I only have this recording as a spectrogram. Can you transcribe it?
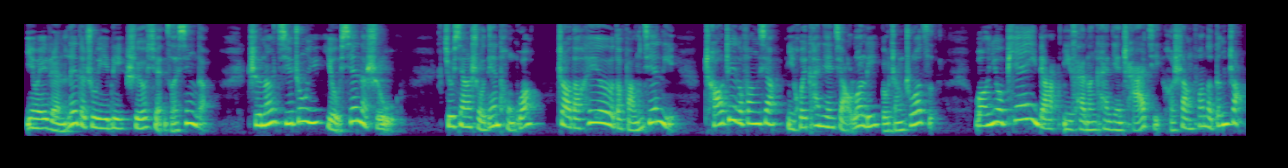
因为人类的注意力是有选择性的，只能集中于有限的事物。就像手电筒光照到黑黝黝的房间里。朝这个方向，你会看见角落里有张桌子；往右偏一点，你才能看见茶几和上方的灯罩。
